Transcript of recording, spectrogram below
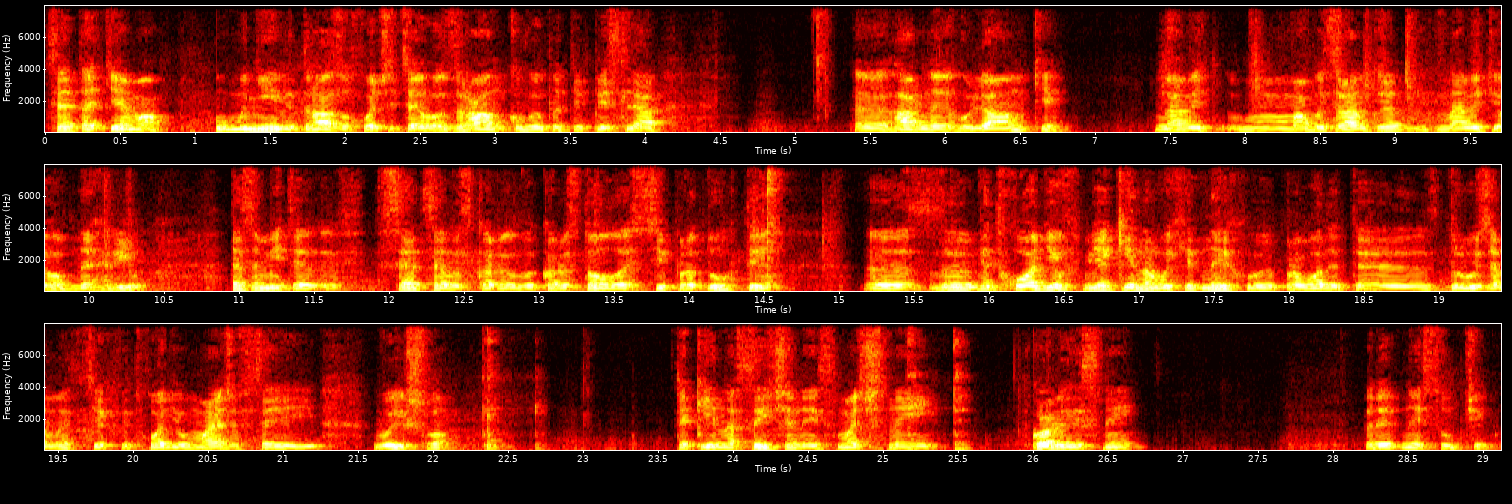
Це та тема. Мені відразу хочеться його зранку випити після е, гарної гулянки. Навіть, мабуть, зранку я б навіть його б не грів. Замітьте, все це викор- використовувалось ці продукти з відходів, які на вихідних ви проводите з друзями. З цих відходів майже все і вийшло. Такий насичений, смачний, корисний рибний супчик.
